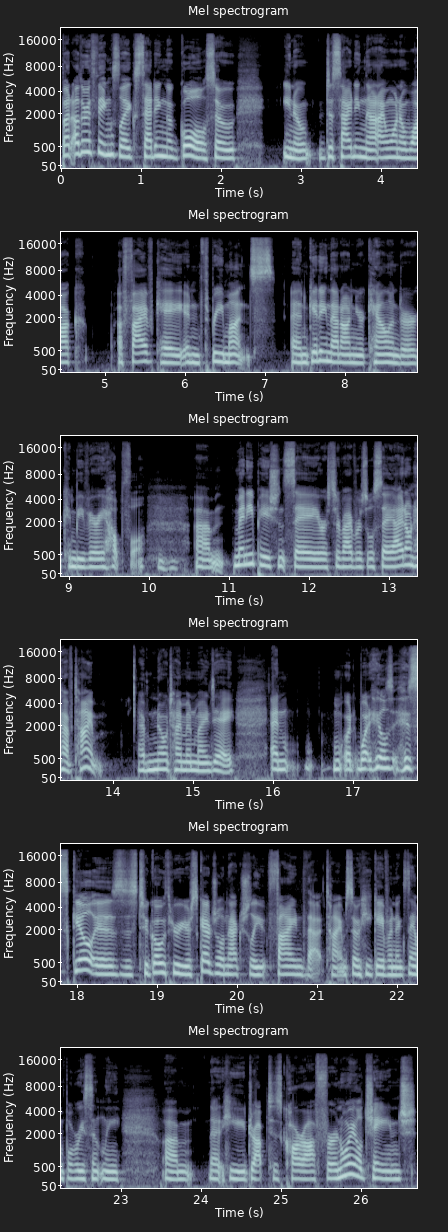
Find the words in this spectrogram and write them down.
but other things like setting a goal. So, you know, deciding that I want to walk a 5K in three months and getting that on your calendar can be very helpful. Mm-hmm. Um, many patients say, or survivors will say, I don't have time. I have no time in my day. And what, what his, his skill is, is to go through your schedule and actually find that time. So he gave an example recently um, that he dropped his car off for an oil change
